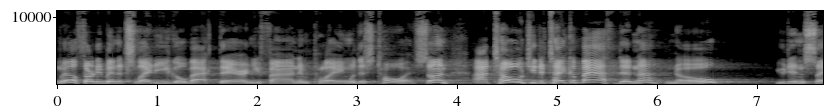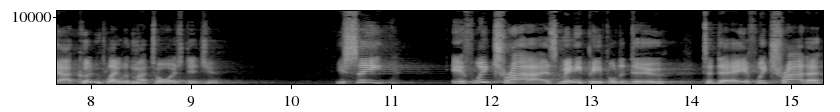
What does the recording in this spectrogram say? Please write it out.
Well, 30 minutes later, you go back there and you find him playing with his toys. Son, I told you to take a bath, didn't I? No. You didn't say I couldn't play with my toys, did you? You see, if we try, as many people to do today, if we try to,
